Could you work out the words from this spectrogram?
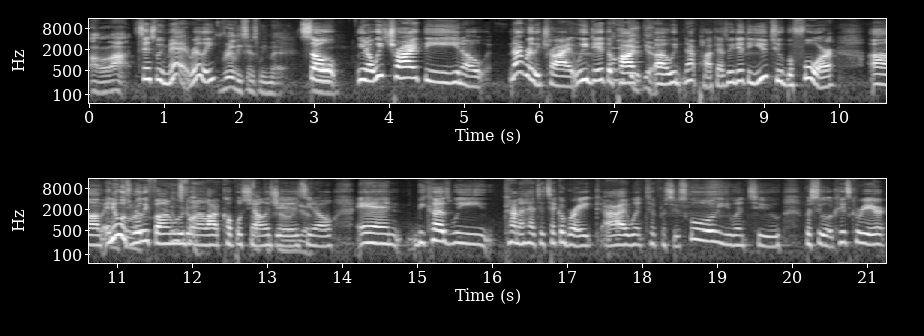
a lot, Since we met, really. really, since we met. So, Um, you know, we tried the, you know, not really tried. We did the Oh, we pod did, yeah. uh we not podcast. We did the YouTube before. Um, and it was really fun. it We were doing fun. a lot of couples challenges, challenge, yeah. you know. And because we kind of had to take a break, I went to pursue school. He went to pursue his career,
